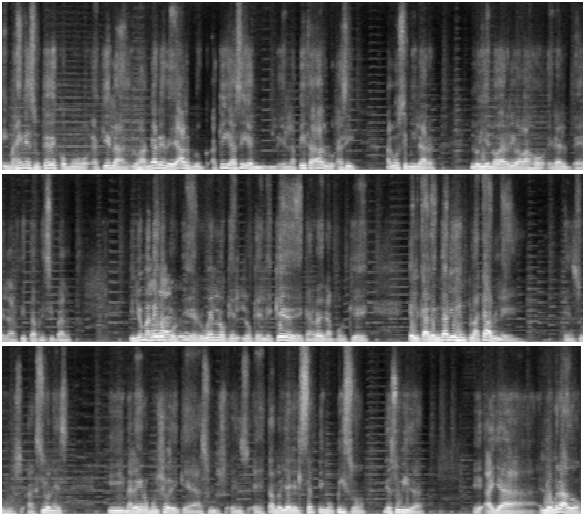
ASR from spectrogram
Imagínense ustedes como aquí en los hangares de Albrook, aquí así, en, la pista de Albrook, así, algo similar. Lo llenó de arriba abajo, era el, artista principal. Y yo me alegro porque Rubén lo que, lo que le quede de carrera, porque el calendario es implacable en sus acciones y me alegro mucho de que a sus, estando ya en el séptimo piso de su vida, eh, haya logrado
